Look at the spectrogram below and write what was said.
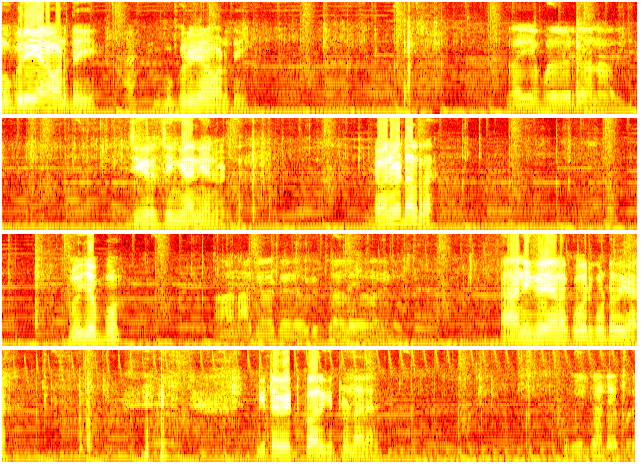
ముగ్గురి కనబడతాయి ముగ్గురి కనబడతాయి అది ఎప్పుడు పెడితే జిగర్ జింగాని అని పెడతా ఏమని పెట్టాలరా నువ్వు చెప్పు. నీకు ఏమైనా కోరిక ఉంటుందిగా? గిట్ట పెట్టుకోవాలి గిట్ల ఉండాలి అని రీల్స్ అంటే ఎప్పుడు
